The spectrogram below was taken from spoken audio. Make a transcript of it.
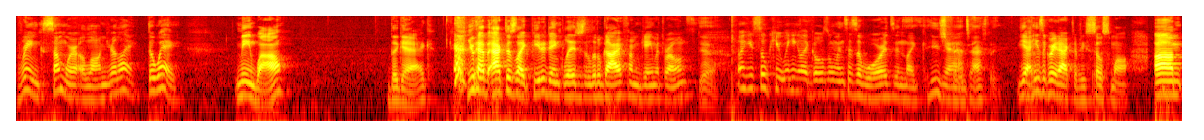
ring somewhere along your life, the way. Meanwhile, the gag. You have actors like Peter Dinklage, the little guy from Game of Thrones. yeah Oh, he's so cute when he like goes and wins his awards and like he's yeah. fantastic Yeah, he's a great actor. but He's so small. Um,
